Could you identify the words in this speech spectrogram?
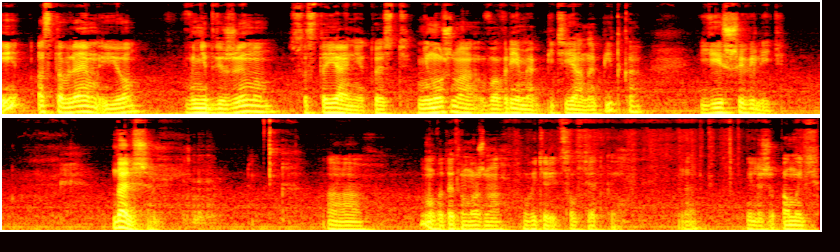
и оставляем ее в недвижимом состоянии. То есть не нужно во время питья напитка ей шевелить. Дальше. А, ну, вот это можно вытереть салфеткой, да? или же помыть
